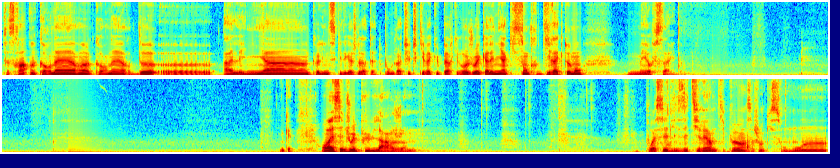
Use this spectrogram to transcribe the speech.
Ce sera un corner, corner de euh, Alenia, Collins qui dégage de la tête, Pongracic qui récupère, qui rejoue avec Alenia, qui centre directement, mais offside. Ok, on va essayer de jouer plus large. Pour essayer de les étirer un petit peu, hein, sachant qu'ils sont moins...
